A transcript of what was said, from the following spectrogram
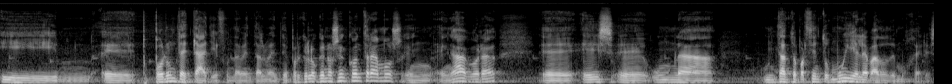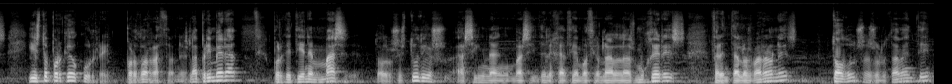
y eh, por un detalle fundamentalmente, porque lo que nos encontramos en, Ágora es una un tanto por ciento muy elevado de mujeres. ¿Y esto por qué ocurre? Por dos razones. La primera, porque tienen más, todos los estudios asignan más inteligencia emocional a las mujeres frente a los varones, todos, absolutamente.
